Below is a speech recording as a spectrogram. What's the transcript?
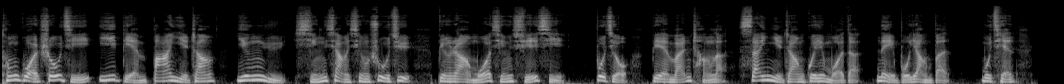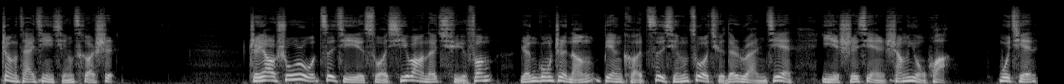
通过收集1.8亿张英语形象性数据，并让模型学习，不久便完成了3亿张规模的内部样本。目前正在进行测试。只要输入自己所希望的曲风，人工智能便可自行作曲的软件，以实现商用化。”目前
